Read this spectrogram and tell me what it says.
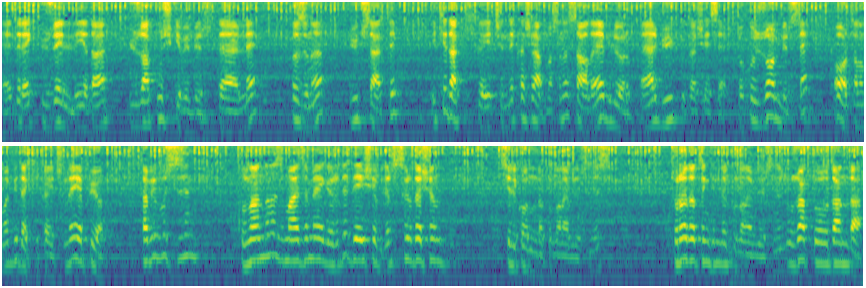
E, direkt 150 ya da 160 gibi bir değerle hızını yükseltip 2 dakika içinde kaşe yapmasını sağlayabiliyorum. Eğer büyük bir kaşe ise 911 ise ortalama 1 dakika içinde yapıyor. Tabi bu sizin kullandığınız malzemeye göre de değişebilir. Sırdaşın silikonunu da kullanabilirsiniz. Turadat'ınkini de kullanabilirsiniz. Uzak doğudan da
